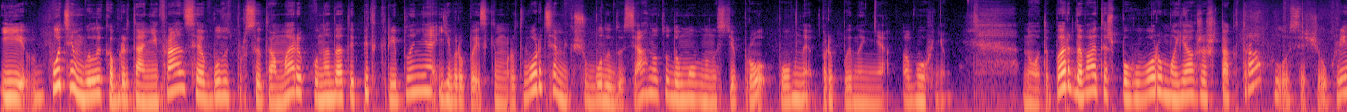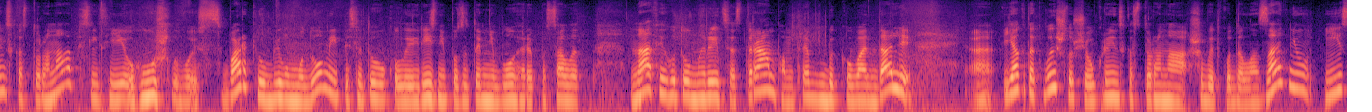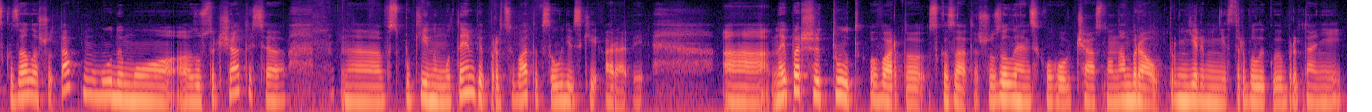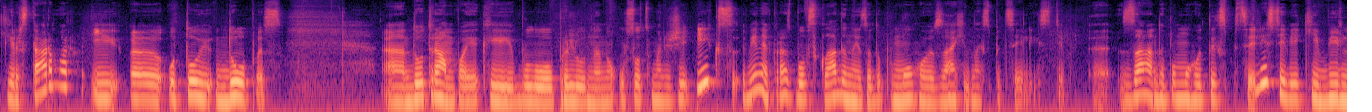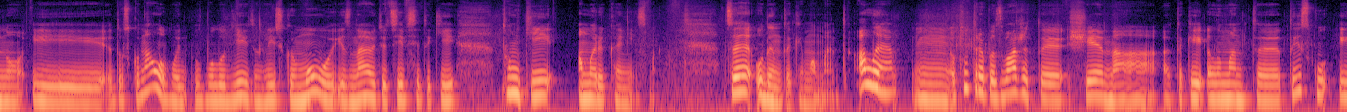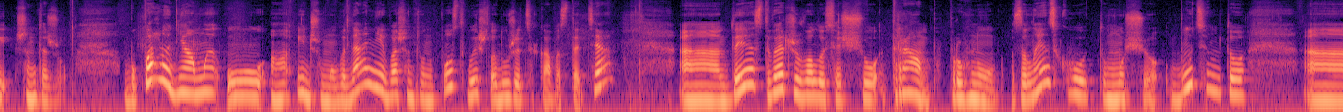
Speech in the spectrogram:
І потім Велика Британія і Франція будуть просити Америку надати підкріплення європейським миротворцям, якщо буде досягнуто домовленості про повне припинення вогню. Ну тепер давайте ж поговоримо, як же ж так трапилося, що українська сторона після цієї оглушливої сварки у Білому домі, після того, коли різні позитивні блогери писали нафіг готов миритися з Трампом, треба бикувати далі. Е, Як так вийшло, що українська сторона швидко дала задню і сказала, що так ми будемо е, зустрічатися е, в спокійному темпі, працювати в Саудівській Аравії? А, найперше тут варто сказати, що Зеленського вчасно набрав прем'єр-міністр Великої Британії Кір Стармер, і е, отой допис е, до Трампа, який було оприлюднено у соцмережі X, він якраз був складений за допомогою західних спеціалістів. Е, За допомогою тих спеціалістів, які вільно і досконало володіють англійською мовою і знають оці всі такі тонкі американізми. Це один такий момент. Але тут треба зважити ще на такий елемент е, тиску і шантажу. Буквально днями у іншому виданні Washington Post вийшла дуже цікава стаття, де стверджувалося, що Трамп прогнув Зеленського, тому що буцімто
